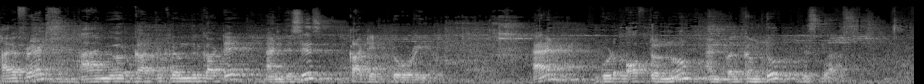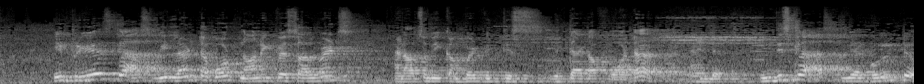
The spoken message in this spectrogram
Hi friends, I am your Karthik Ravindra Kate and this is Kate Tutorial. And good afternoon and welcome to this class. In previous class we learnt about non-aqueous solvents and also we compared with this with that of water and in this class we are going to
